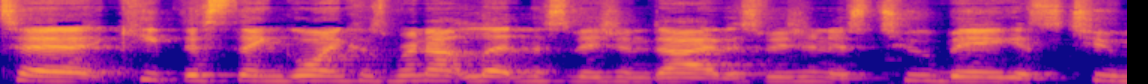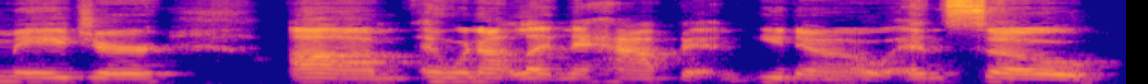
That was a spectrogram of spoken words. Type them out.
to keep this thing going because we're not letting this vision die. This vision is too big it's too major um, and we're not letting it happen you know? And so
